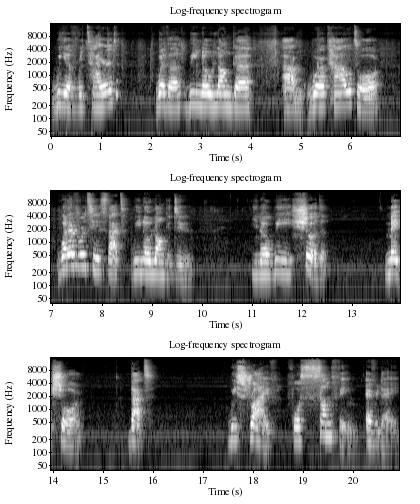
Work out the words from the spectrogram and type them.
we have retired whether we no longer um, work out or whatever it is that we no longer do you know we should make sure that we strive for something every day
